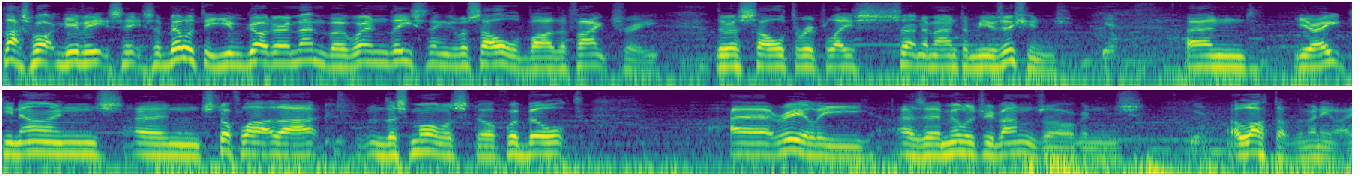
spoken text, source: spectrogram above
that's what gives it its ability. You've got to remember when these things were sold by the factory, they were sold to replace a certain amount of musicians. Yeah. And your 89s and stuff like that, the smaller stuff, were built uh, really as a military bands organs. Yeah. A lot of them, anyway.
